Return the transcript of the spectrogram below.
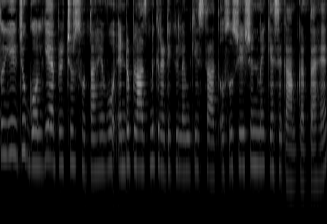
तो ये जो गोल्गी एपरेचर्स होता है, वो एंडोप्लाज्मिक रेटिकुलम के साथ एसोसिएशन में कैसे काम करता है?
